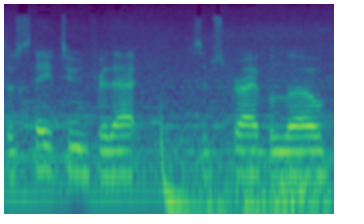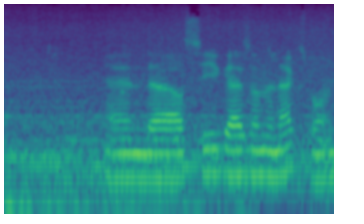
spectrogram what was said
So stay tuned for that, subscribe below, and uh, I'll see you guys on the next one.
